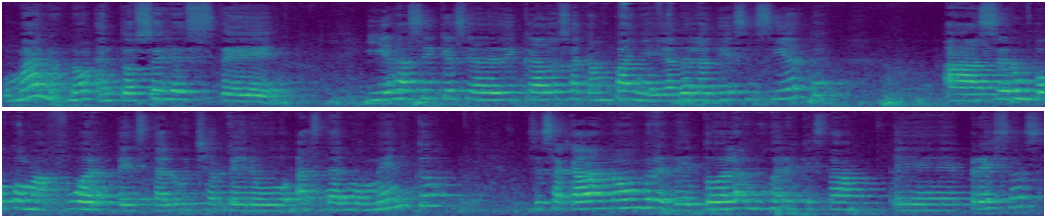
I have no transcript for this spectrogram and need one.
humanos, ¿no? Entonces, este, y es así que se ha dedicado esa campaña ya de las 17 a hacer un poco más fuerte esta lucha, pero hasta el momento se sacaban nombres de todas las mujeres que estaban eh, presas,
